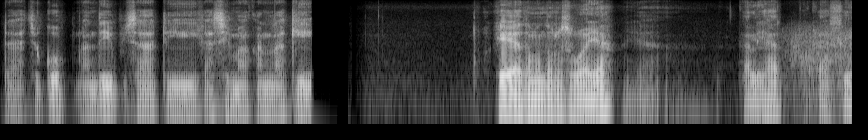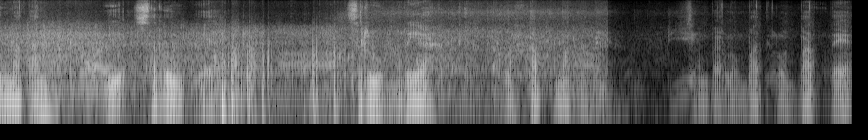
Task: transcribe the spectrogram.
udah cukup. Nanti bisa dikasih makan lagi. Oke ya teman-teman semua ya. Ya kita lihat kasih makan. Yuk seru ya. Seru meriah lahap makannya. Sampai lompat-lompat ya.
